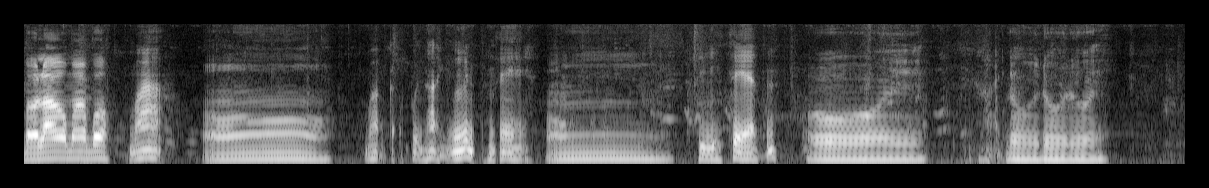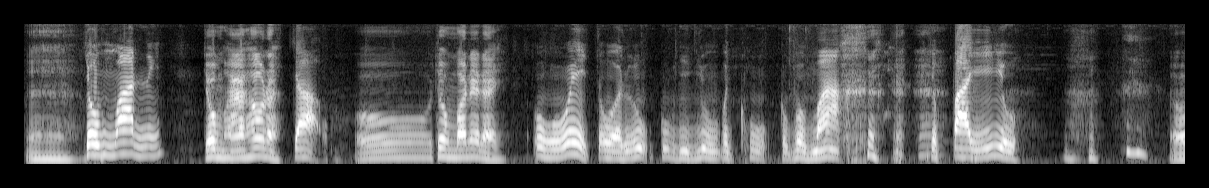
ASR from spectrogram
บ่ลาวมาบ่มาอ๋อมากับเพิ่นให้เงินแน่อืมสี่แสนโอ้ยโดยโดยโดยเอ่อจมว่านนี้จมหาเฮาน่ะ เจ้า โอ้จมมาได้ได โอ้ย ตัวลูกกูอยู่เป็นคู่ก็บ่มาจะไปอยู่โอ้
